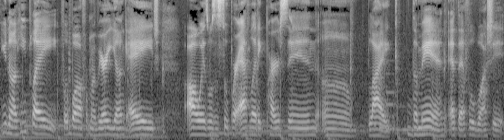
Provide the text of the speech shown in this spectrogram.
you know, he played football from a very young age always was a super athletic person. Um, like the man at that football shit.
